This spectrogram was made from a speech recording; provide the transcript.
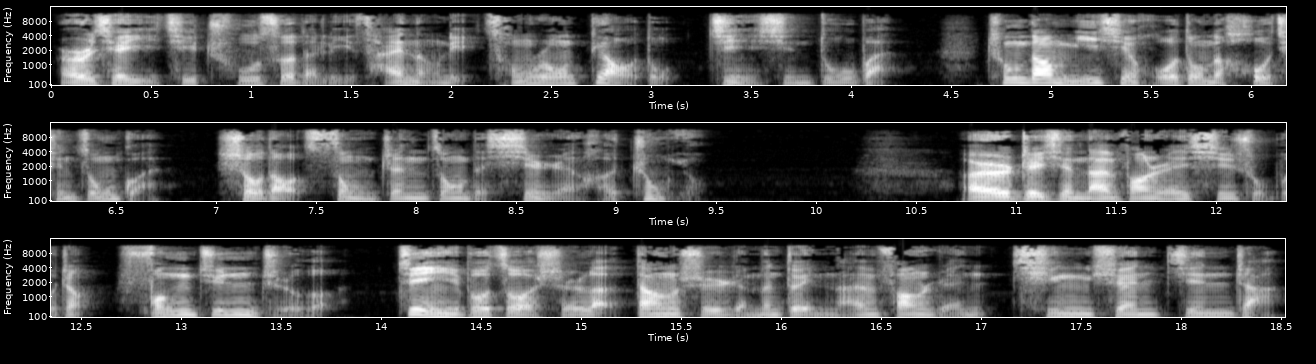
而且以其出色的理财能力，从容调度，尽心督办，充当迷信活动的后勤总管，受到宋真宗的信任和重用。而这些南方人心术不正，逢君之恶，进一步坐实了当时人们对南方人清宣奸诈、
